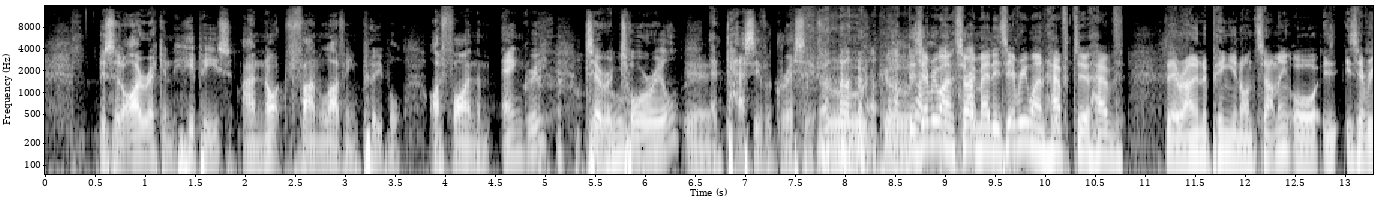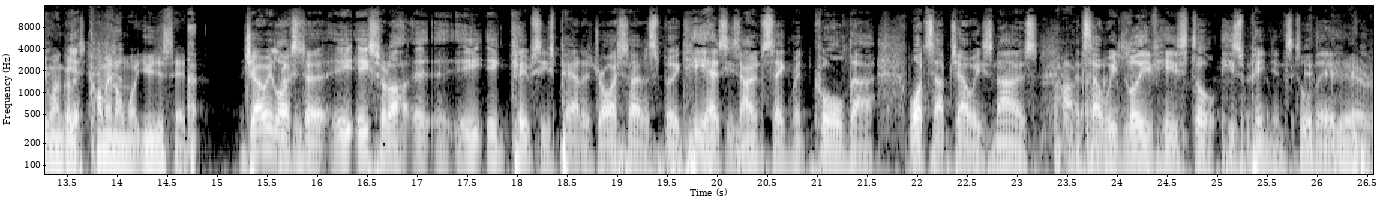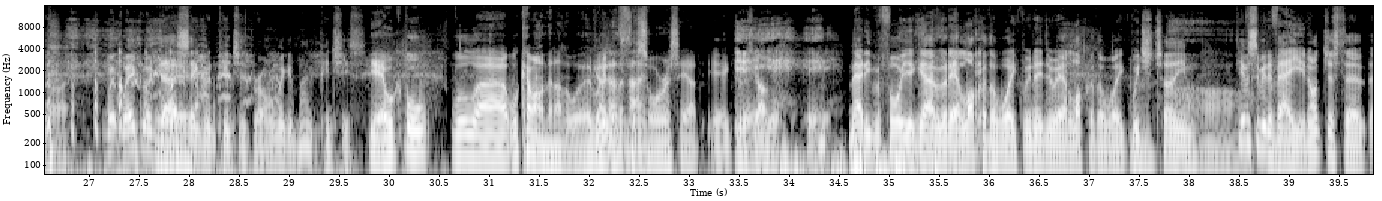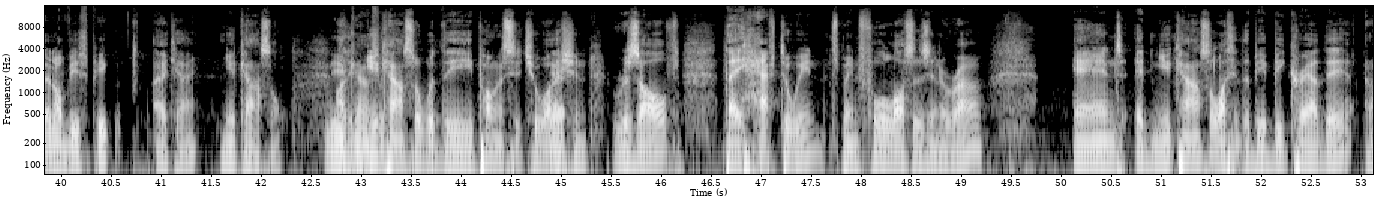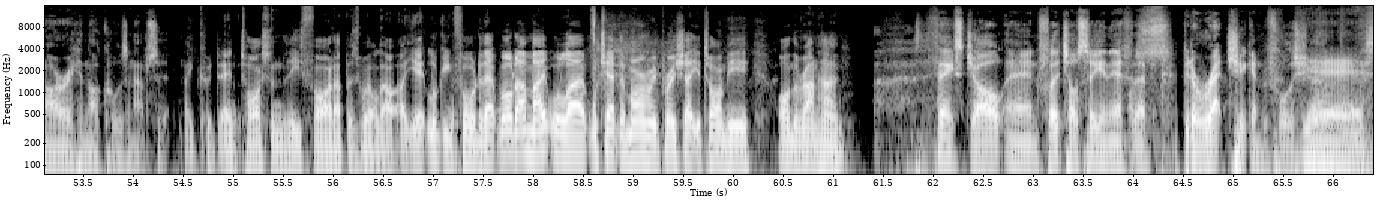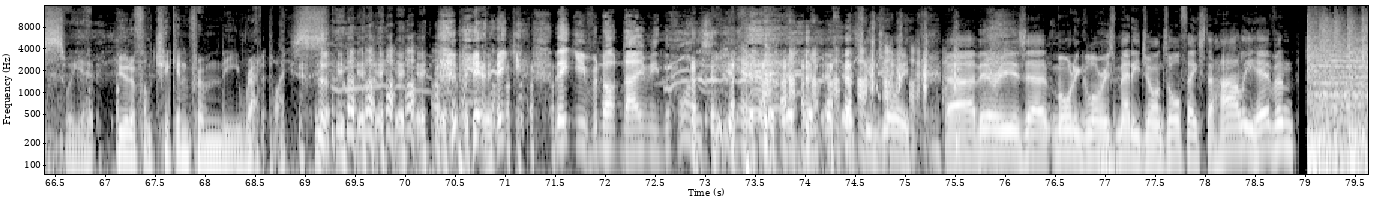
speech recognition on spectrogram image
is that I reckon hippies are not fun-loving people. I find them angry, territorial, Yeah. and passive aggressive. Good, good. Does everyone, sorry, Matt, does everyone have to have their own opinion on something, or is, is everyone got Yes. to comment on what you just said? Joey likes to. He, he sort of he, he keeps his powder dry, so to speak. He has his own segment called uh, "What's Up Joey's Nose," and so we leave his still his opinion still there. Yeah, right. We're, we're good Yeah. uh, segment pinches, Brian. We could make pinches. Yeah, we'll we'll we'll, uh, we'll come up with another word. Go We'll get another the name. thesaurus out. Yeah, good Yeah, job. yeah, yeah. Matty, before you go, we've got our lock of the week. We need to do our lock of the week. Which Mm. team? Oh. Give us a bit of value, not just a, an obvious pick. Okay, Newcastle. I think Newcastle, with the Ponga situation resolved, they have to win. It's been four losses in a row. And at Newcastle, I think there'll be a big crowd there, and I reckon they'll cause an upset. They could, and Tyson, he's fired up as well. Uh, yeah, looking forward to that. Well done, mate. We'll uh, we'll chat tomorrow. and We appreciate your time here on the run home. Thanks, Joel. And Fletch, I'll see you in there for that bit of rat chicken before the show. Yes, we get beautiful chicken from the rat place. thank, you, thank you for not naming the place. Let's enjoy. Uh, there he is, uh, Morning Glories, Matty Johns. All thanks to Harley Heaven.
